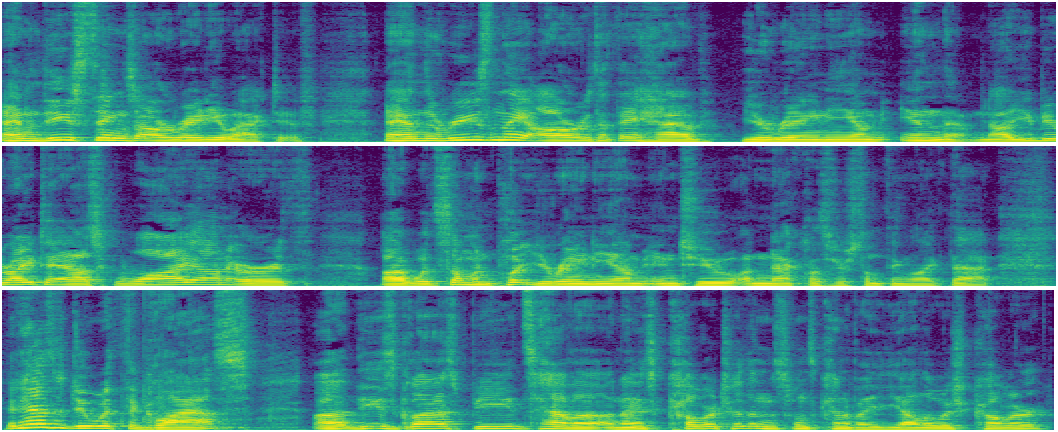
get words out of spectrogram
And these things are radioactive. And the reason they are is that they have uranium in them. Now you'd be right to ask why on earth uh, would someone put uranium into a necklace or something like that? It has to do with the glass. Uh, these glass beads have a, a nice color to them. This one's kind of a yellowish color.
